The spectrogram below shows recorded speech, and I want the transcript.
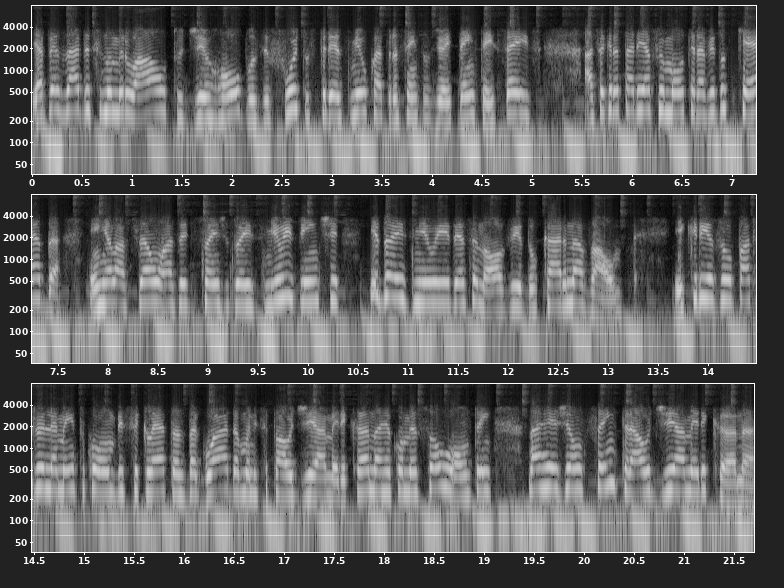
E apesar desse número alto de roubos e furtos, 3.486, a secretaria afirmou ter havido queda em relação às edições de 2020 e 2019 do Carnaval. E Cris, o patrulhamento com bicicletas da Guarda Municipal de Americana recomeçou ontem na região central de Americana.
